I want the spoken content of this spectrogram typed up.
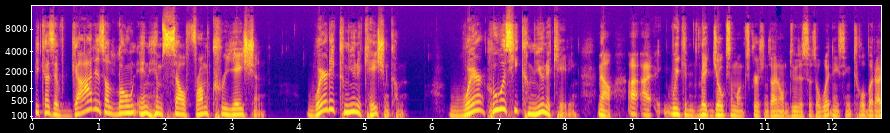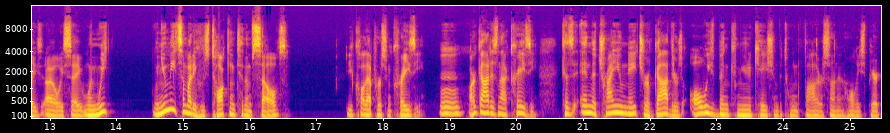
Because if God is alone in himself from creation, where did communication come? Where, who was he communicating? Now, I, I, we can make jokes amongst Christians. I don't do this as a witnessing tool, but I, I always say when we, when you meet somebody who's talking to themselves, you call that person crazy. Mm. Our God is not crazy because in the triune nature of God, there's always been communication between Father, Son, and Holy Spirit.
